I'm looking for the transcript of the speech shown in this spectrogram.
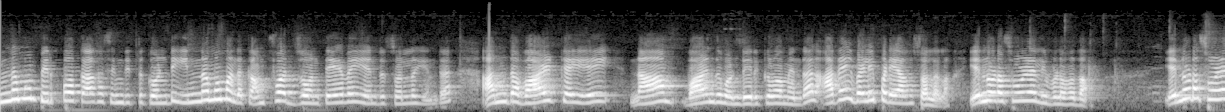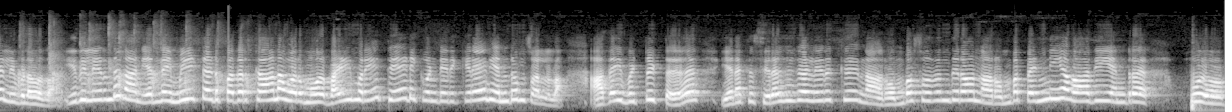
இன்னமும் பிற்போக்காக சிந்தித்து கொண்டு இன்னமும் அந்த கம்ஃபர்ட் ஜோன் தேவை என்று சொல்லுகின்ற அந்த வாழ்க்கையை நாம் வாழ்ந்து கொண்டு இருக்கிறோம் என்றால் அதை வெளிப்படையாக சொல்லலாம். என்னோட சூழல் இவ்வளவுதான். என்னோட சூழல் இவ்வளவுதான். இதிலிருந்து நான் என்னை மீட்டெடுப்பதற்கான ஒரு வழிமுறையை தேடிக்கொண்டிருக்கிறேன் என்றும் சொல்லலாம். அதை விட்டுட்டு எனக்கு சிறகுகள் இருக்கு நான் ரொம்ப சுதந்திரம் நான் ரொம்ப பெண்ணியவாதி என்ற பு-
